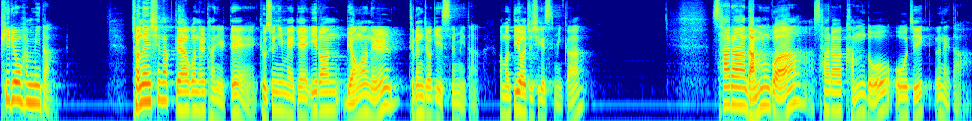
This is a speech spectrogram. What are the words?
필요합니다. 저는 신학대학원을 다닐 때 교수님에게 이런 명언을 들은 적이 있습니다. 한번 띄워 주시겠습니까? 살아남과 살아감도 오직 은혜다.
